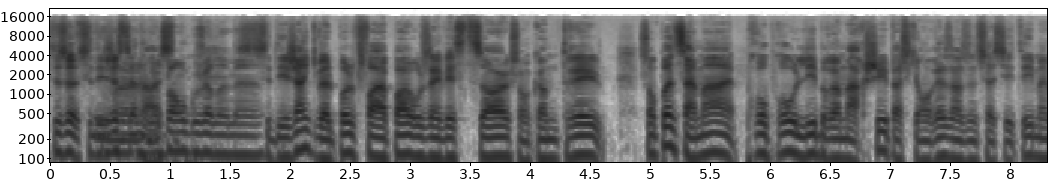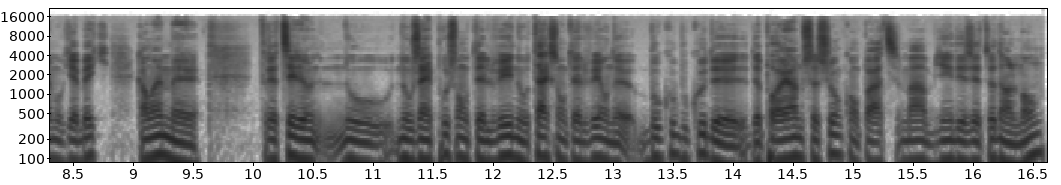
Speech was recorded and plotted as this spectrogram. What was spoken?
C'est ça, c'est des Ouais, gestionnaires. Le bon gouvernement. C'est des gens qui veulent pas le faire peur aux investisseurs, qui sont comme très. Ils sont pas nécessairement pro-pro libre marché parce qu'on reste dans une société, même au Québec, quand même. euh, nos, nos impôts sont élevés, nos taxes sont élevées, on a beaucoup, beaucoup de, de programmes sociaux comparativement à bien des États dans le monde.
